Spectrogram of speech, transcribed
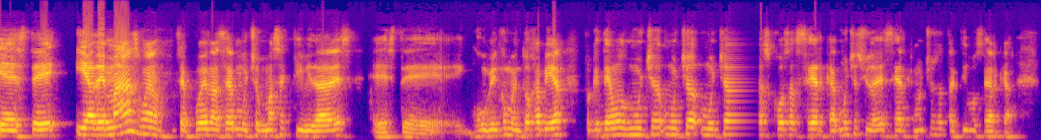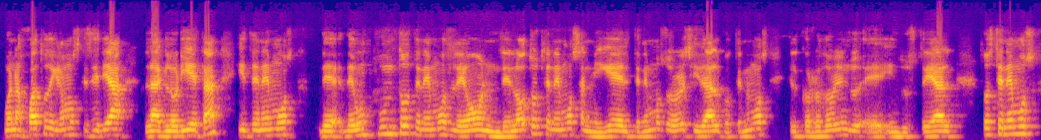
este, y además, bueno, se pueden hacer muchas más actividades, este, como bien comentó Javier, porque tenemos muchas, muchas, muchas cosas cerca, muchas ciudades cerca, muchos atractivos cerca. Guanajuato, digamos que sería la glorieta, y tenemos de, de un punto tenemos León, del otro tenemos San Miguel, tenemos Dolores Hidalgo, tenemos el corredor eh, industrial. Entonces tenemos,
